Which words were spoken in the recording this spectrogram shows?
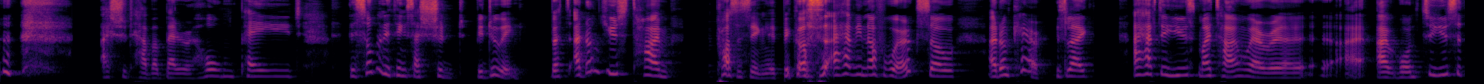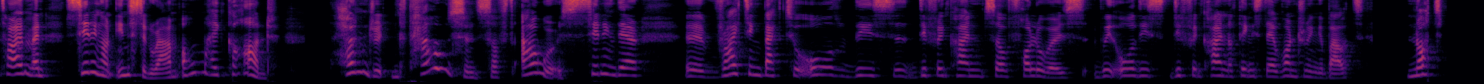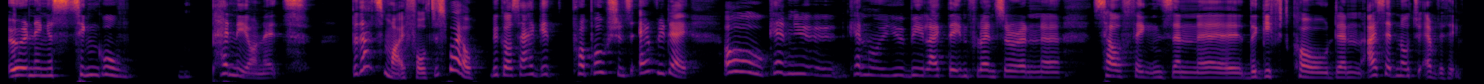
I should have a better homepage there's so many things I should be doing but I don't use time processing it because I have enough work so I don't care. It's like I have to use my time where uh, I, I want to use the time and sitting on Instagram oh my god hundreds and thousands of hours sitting there uh, writing back to all these uh, different kinds of followers with all these different kind of things they're wondering about not earning a single penny on it. But that's my fault as well because i get promotions every day. Oh can you can you be like the influencer and uh, sell things and uh, the gift code? And i said no to everything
